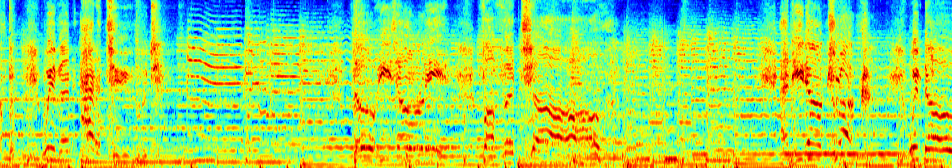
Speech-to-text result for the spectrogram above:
Ex-cop with an attitude. Though he's only four foot tall. And he don't truck with no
